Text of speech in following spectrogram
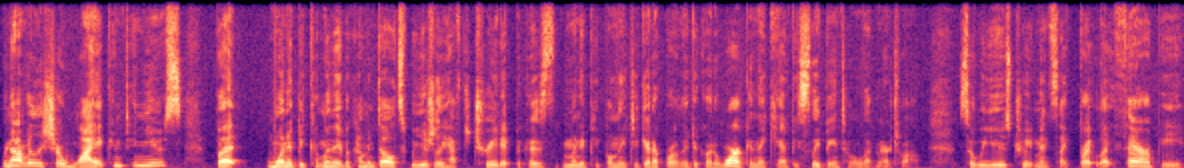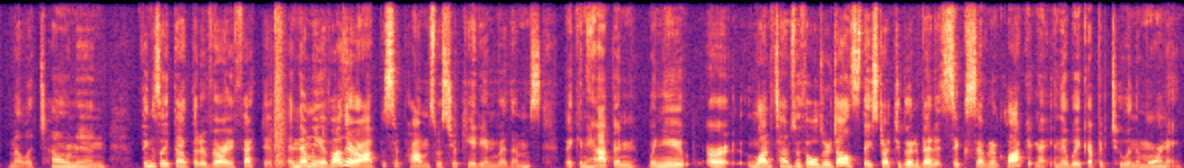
We're not really sure why it continues, but when it become, when they become adults, we usually have to treat it because many people need to get up early to go to work and they can't be sleeping until 11 or 12. So we use treatments like bright light therapy, melatonin, things like that that are very effective. And then we have other opposite problems with circadian rhythms that can happen when you are, a lot of times with older adults, they start to go to bed at 6, 7 o'clock at night and they wake up at 2 in the morning.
